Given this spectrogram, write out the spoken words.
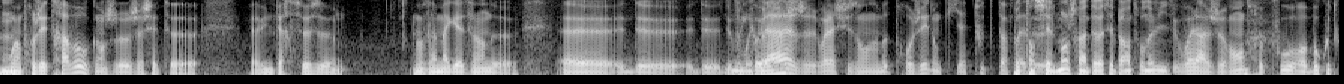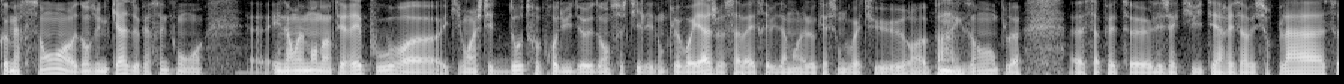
hmm. ou un projet de travaux, quand j'achète une perceuse dans un magasin de, euh, de, de, de, bricolage. Voilà, je suis dans un mode projet, donc il y a tout un Potentiellement, je serais intéressé par un tournevis. Voilà, je rentre pour beaucoup de commerçants euh, dans une case de personnes qui ont euh, énormément d'intérêt pour et qui vont acheter d'autres produits dans ce style. Et donc le voyage, ça va être évidemment la location de voiture, par mmh. exemple. ça peut être les activités à réserver sur place.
